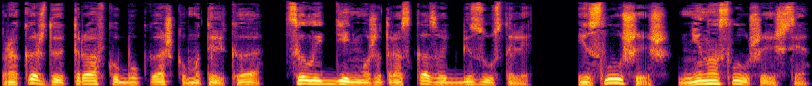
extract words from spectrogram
Про каждую травку, букашку, мотылька целый день может рассказывать без устали. И слушаешь, не наслушаешься.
